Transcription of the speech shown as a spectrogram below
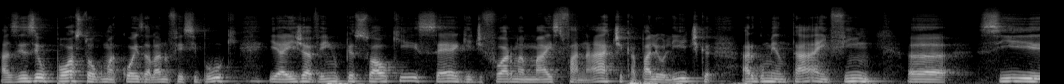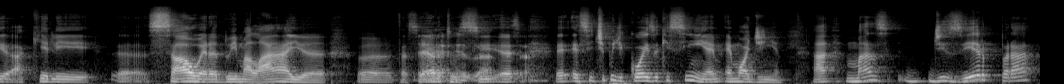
Às vezes eu posto alguma coisa lá no Facebook e aí já vem o pessoal que segue de forma mais fanática, paleolítica, argumentar, enfim. Uh, se aquele uh, sal era do Himalaia, uh, tá certo? É, exato, se, exato. É, esse tipo de coisa que sim, é, é modinha. Ah, mas dizer para.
